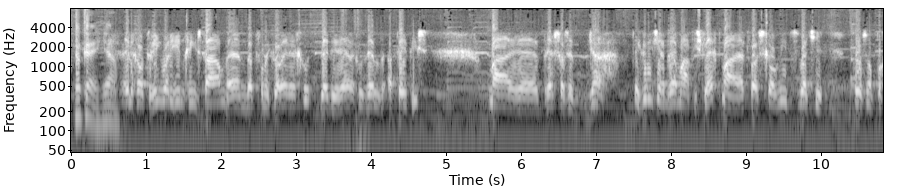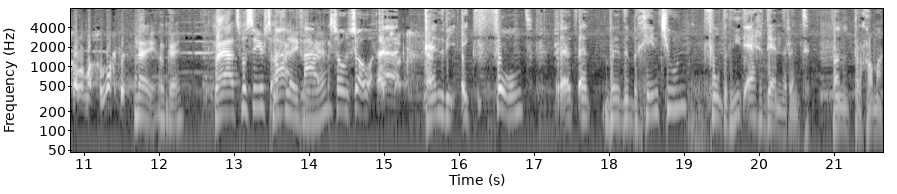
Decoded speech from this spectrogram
Oké, okay, ja. Een hele grote ring waar hij in ging staan en dat vond ik wel erg goed, dat deed hij erg goed, heel atletisch. Maar uh, de rest was het, ja, ik wil niet zeggen dramatisch slecht, maar het was gewoon niet wat je voor zo'n programma mag verwachten. Nee, oké. Okay. Maar ja, het was de eerste maar, aflevering, maar hè? sowieso, uh, exact. Henry, ik vond, het, het, de begintune vond ik niet echt denderend van het programma.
